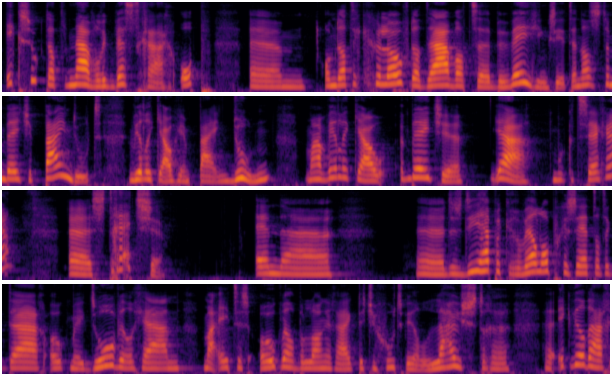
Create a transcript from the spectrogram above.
Ik zoek dat namelijk best graag op. Um, omdat ik geloof dat daar wat uh, beweging zit. En als het een beetje pijn doet, wil ik jou geen pijn doen. Maar wil ik jou een beetje, ja, hoe moet ik het zeggen? Uh, stretchen. En uh, dus die heb ik er wel op gezet dat ik daar ook mee door wil gaan. Maar het is ook wel belangrijk dat je goed wil luisteren. Ik wil daar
